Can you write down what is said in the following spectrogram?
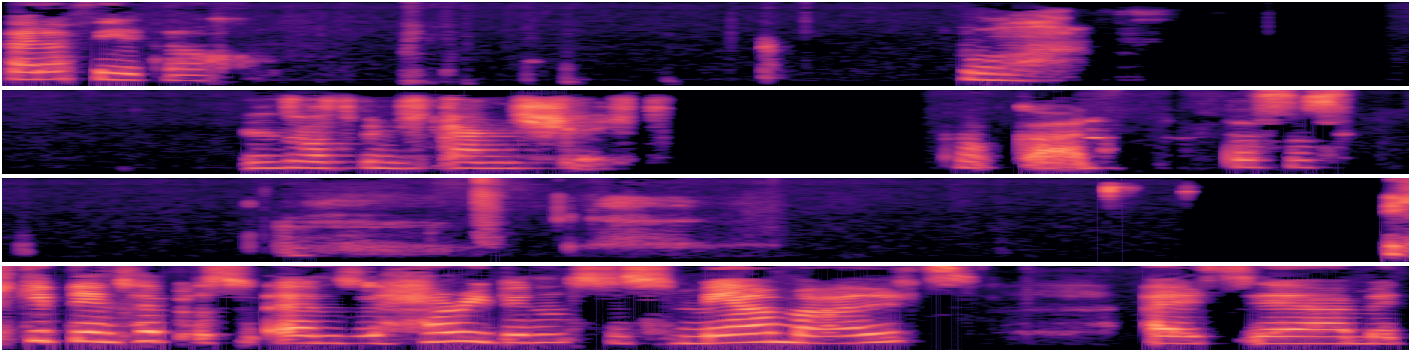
Einer fehlt noch. Boah. In sowas bin ich gar nicht schlecht. Oh Gott. Das ist. Ich gebe den Tipp, es, ähm, so Harry benutzt es mehrmals, als er mit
